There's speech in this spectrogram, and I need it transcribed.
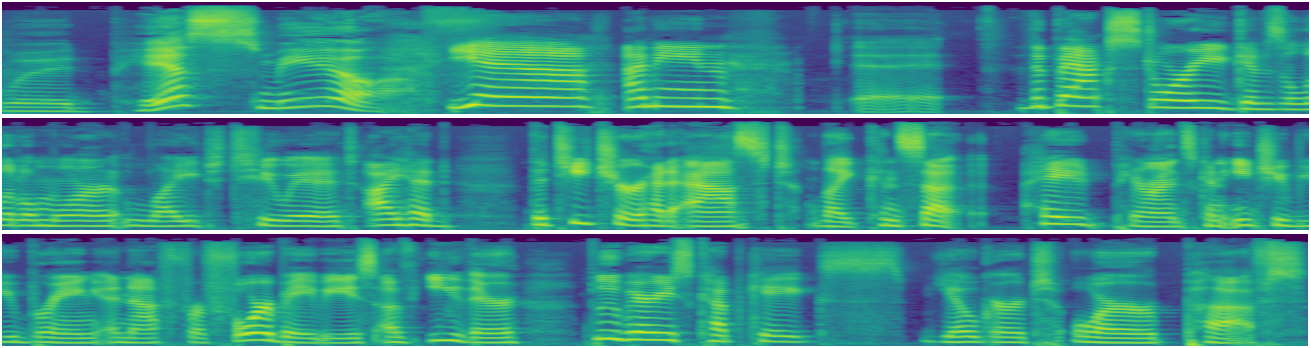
Would piss me off. Yeah, I mean, uh, the backstory gives a little more light to it. I had the teacher had asked, like, conse- hey parents, can each of you bring enough for four babies of either blueberries, cupcakes, yogurt, or puffs?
